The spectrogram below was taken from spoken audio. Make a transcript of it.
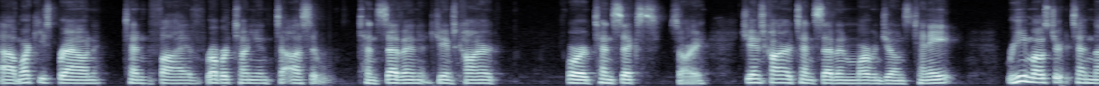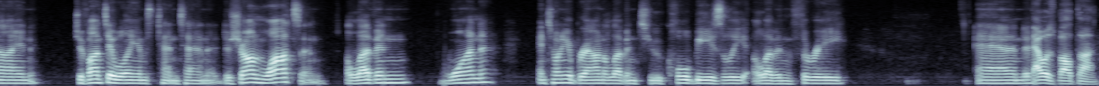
Uh, Marquise Brown, 10 5. Robert Tonyan to us at 10 7. James Conner, or 10 6. Sorry. James Conner, 10 7. Marvin Jones, 10 8. Raheem Mostert, 10 9. Javonte Williams, 10 10. Deshaun Watson, 11 1. Antonio Brown, 11 2. Cole Beasley, 11 3. And That was well done.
